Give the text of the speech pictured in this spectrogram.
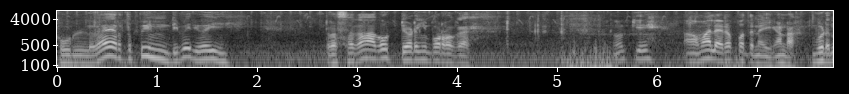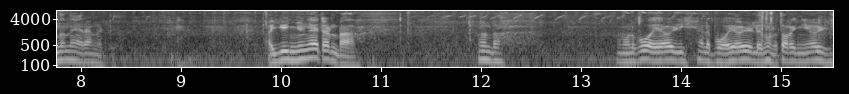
ഫുള്ള് വയർത്ത് പിണ്ടി പരിവായി ഡ്രസ്സൊക്കെ ആകെ ഒട്ടി തുടങ്ങി പുറമൊക്കെ. നോക്കിയേ ആ മലരൊപ്പം തന്നെ ആയി കണ്ട? ഇവിടുന്ന് നേരെ അങ്ങോട്ട്. അയ്യോ ഇഞ്ഞും കയറ്റണ്ട? കണ്ട? നമ്മൾ പോയ വഴി അല്ല പോയ വഴിയല്ല നമ്മൾ തുടങ്ങിയ വഴി.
